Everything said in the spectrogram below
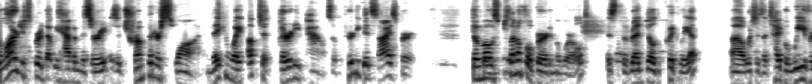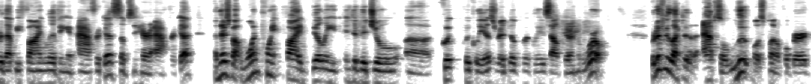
The largest bird that we have in Missouri is a trumpeter swan, and they can weigh up to 30 pounds, so a pretty good sized bird. The most plentiful bird in the world is the red-billed quelea, uh, which is a type of weaver that we find living in Africa, sub-Saharan Africa. And there's about 1.5 billion individual uh, queleas, red-billed queleas out there in the world. But if we looked at the absolute most plentiful bird,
